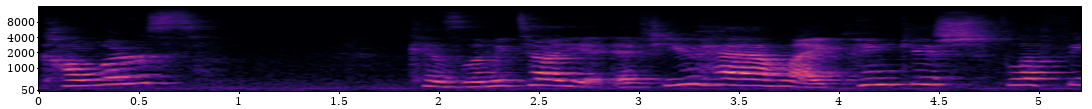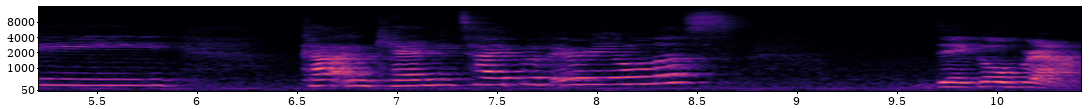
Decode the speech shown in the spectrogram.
colors. Because let me tell you, if you have like pinkish, fluffy, cotton candy type of areolas, they go brown.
